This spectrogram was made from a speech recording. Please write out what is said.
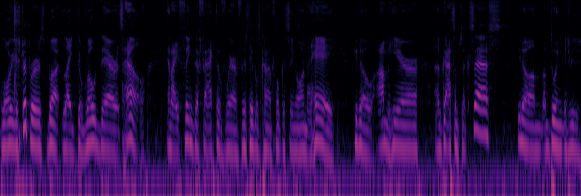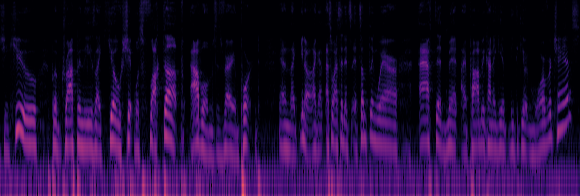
glorious strippers, but like the road there is hell. And I think the fact of where Vince Staples kind of focusing on the hey, you know, I'm here, I've got some success, you know, I'm, I'm doing interviews with GQ, but dropping these like yo shit was fucked up albums is very important. And like you know, like that's why I said it's it's something where I have to admit I probably kind of give need to give it more of a chance.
